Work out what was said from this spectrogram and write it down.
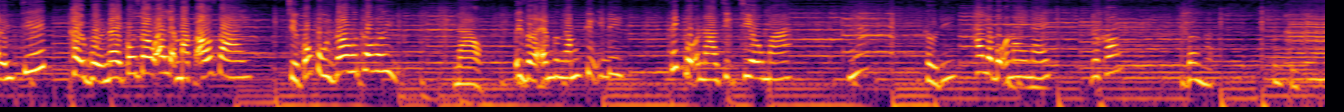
Ấy chết, Thời buổi này cô dâu ai lại mặc áo dài. Chỉ có phù dâu thôi. Nào, bây giờ em cứ ngắm kỹ đi. Thích bộ nào chị chiều mà. Nhá, Thử đi. Hay là bộ này này. Được không? Vâng ạ. Thank you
